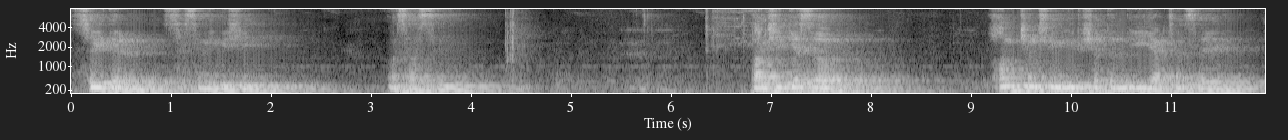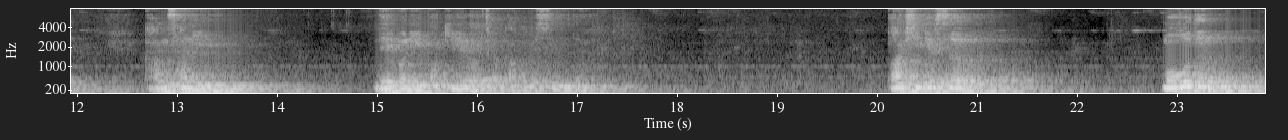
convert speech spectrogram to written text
저희들 스승님이신 의사스님 당신께서 한평생 이루셨던 이 약천사에 강산이 네 번이 바뀌어져 가고 있습니다. 당신께서 모든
